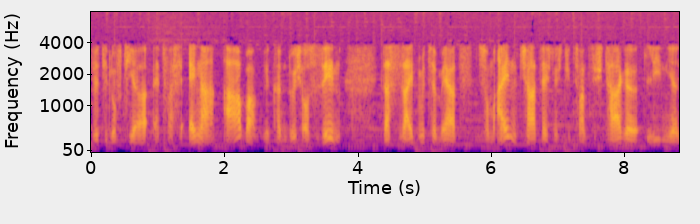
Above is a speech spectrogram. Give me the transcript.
wird die Luft hier etwas enger. Aber wir können durchaus sehen, dass seit Mitte März zum einen charttechnisch die 20-Tage-Linie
